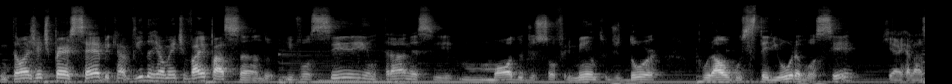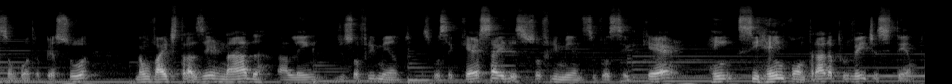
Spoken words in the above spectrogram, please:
Então a gente percebe que a vida realmente vai passando e você entrar nesse modo de sofrimento, de dor, por algo exterior a você, que é a relação com outra pessoa, não vai te trazer nada além de sofrimento. Se você quer sair desse sofrimento, se você quer se reencontrar, aproveite esse tempo.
